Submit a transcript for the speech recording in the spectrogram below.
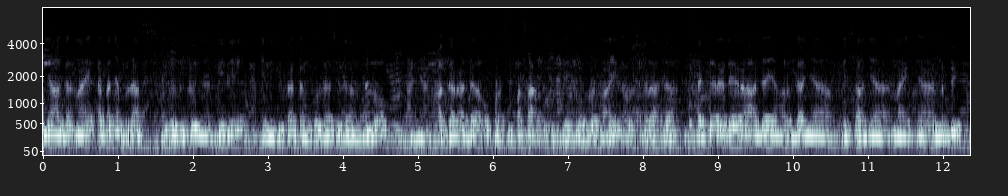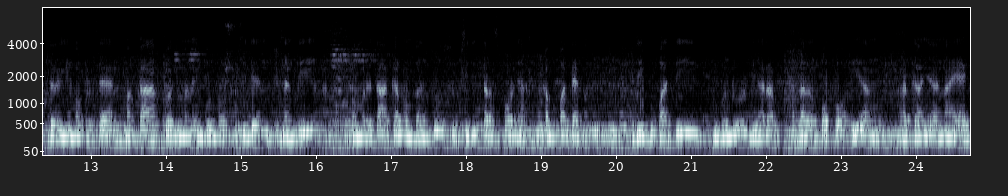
yang agak naik katanya beras. Itu tentu nanti ini ini kita akan koordinasi dengan Bulog agar ada operasi pasar. Jadi kalau beras naik harus segera ada. Saya kira daerah ada yang harganya misalnya naiknya lebih dari 5%, maka bagaimana ibu Bapak Presiden nanti pemerintah akan membantu subsidi transportnya kabupaten. Jadi bupati, gubernur diharap makanan pokok yang harganya naik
